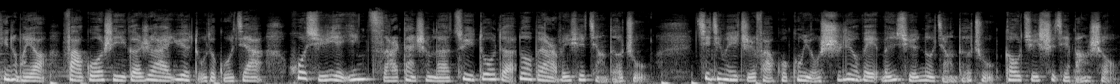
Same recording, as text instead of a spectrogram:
听众朋友，法国是一个热爱阅读的国家，或许也因此而诞生了最多的诺贝尔文学奖得主。迄今为止，法国共有十六位文学诺奖得主，高居世界榜首。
